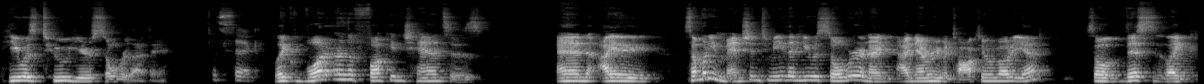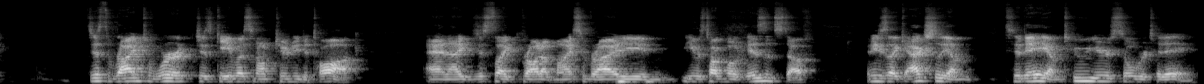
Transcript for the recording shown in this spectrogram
he was two years sober that day. That's sick. Like, what are the fucking chances? And I somebody mentioned to me that he was sober, and I I never even talked to him about it yet. So this like just ride to work just gave us an opportunity to talk, and I just like brought up my sobriety, and he was talking about his and stuff, and he's like, actually, I'm today I'm two years sober today.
